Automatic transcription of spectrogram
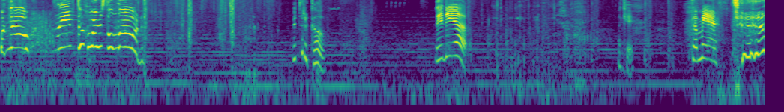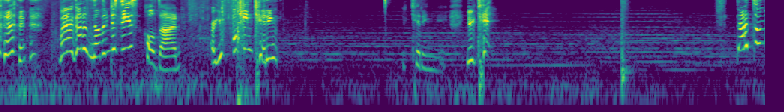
no! Leave the horse alone! Where did it go? Lydia! Okay. Come here. Wait, I got another disease? Hold on. Are you fucking kidding? You're kidding me. You're kid- That's an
